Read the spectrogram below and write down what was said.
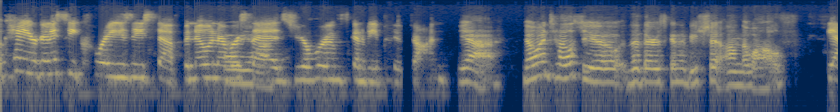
okay, you're going to see crazy stuff, but no one ever oh, yeah. says your room's going to be pooped on. Yeah. No one tells you that there's going to be shit on the walls. Yeah.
